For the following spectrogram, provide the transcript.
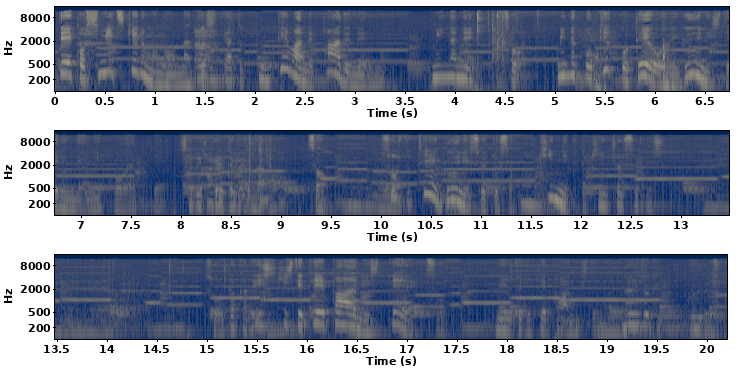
ん。でこう締め付けるものをなくして、あと手はねパーで寝るの。みんなねそうみんなこう結構手をねグーにしてるんだよねこうやって。喋ってる時とか。そう、そうすると手グーにするとさ、うん。筋肉って緊張するでしょそうだから意識して手パーにしてそう。寝る時手パーにして寝る時グーですか？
